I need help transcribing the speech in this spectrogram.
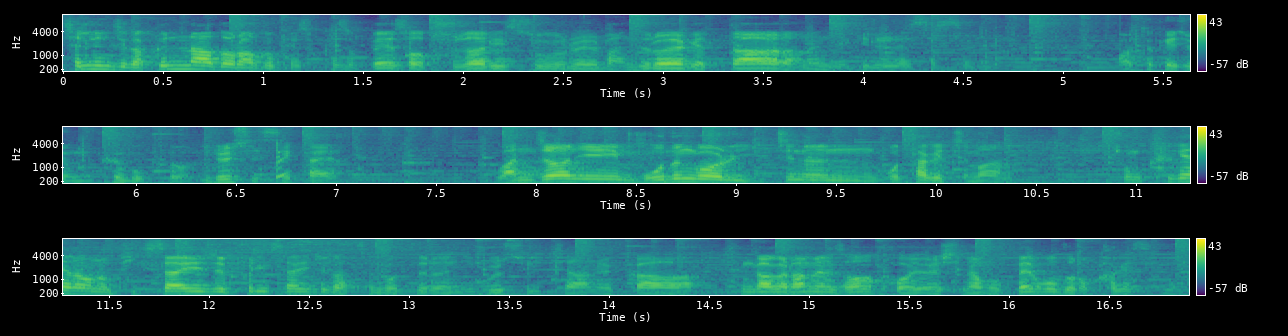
챌린지가 끝나더라도 계속해서 빼서 두 자릿수를 만들어야겠다라는 얘기를 했었습니다. 어떻게 좀 그 목표 이룰 수 있을까요? 완전히 모든 걸 입지는 못하겠지만 좀 크게 나오는 빅 사이즈, 프리 사이즈 같은 것들은 입을 수 있지 않을까 생각을 하면서 더 열심히 한번 빼보도록 하겠습니다.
